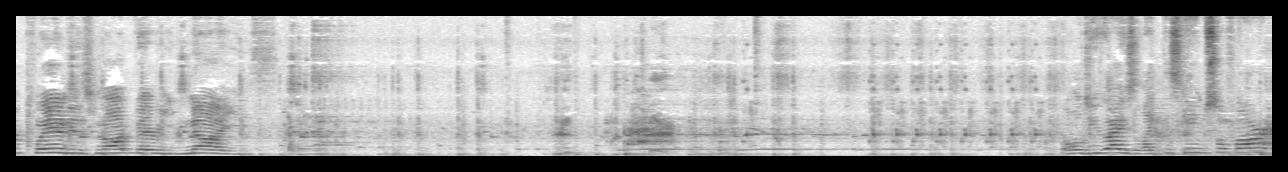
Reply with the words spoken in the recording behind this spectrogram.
Mr. Plant is not very nice. Well, do you guys like this game so far?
